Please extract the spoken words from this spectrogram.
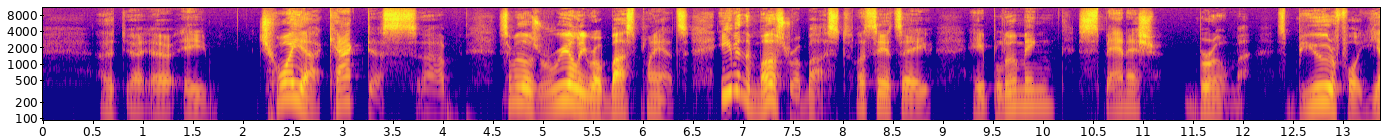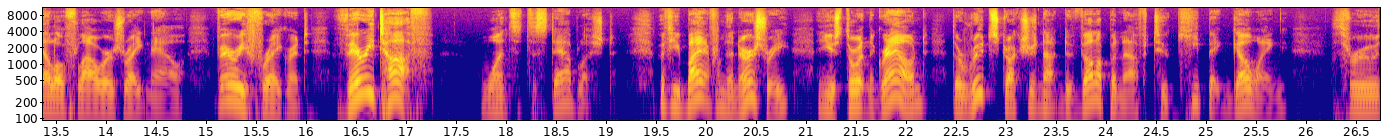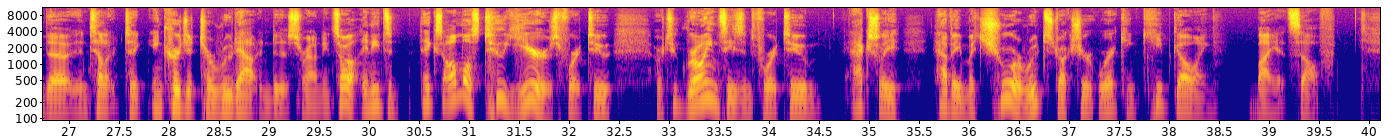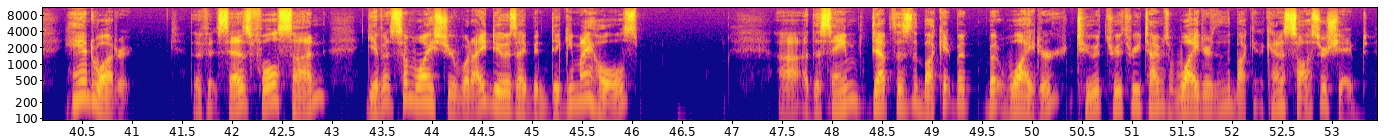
a, a, a cholla cactus, uh, some of those really robust plants, even the most robust. Let's say it's a, a blooming Spanish broom. It's beautiful yellow flowers right now, very fragrant, very tough once it's established. But if you buy it from the nursery and you just throw it in the ground, the root structure is not developed enough to keep it going through the until it, to encourage it to root out into the surrounding soil. It needs to takes almost two years for it to, or two growing seasons for it to actually have a mature root structure where it can keep going by itself. Hand water it. If it says full sun, give it some moisture. What I do is I've been digging my holes uh, at the same depth as the bucket, but but wider, two or two, three times wider than the bucket, kind of saucer shaped.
